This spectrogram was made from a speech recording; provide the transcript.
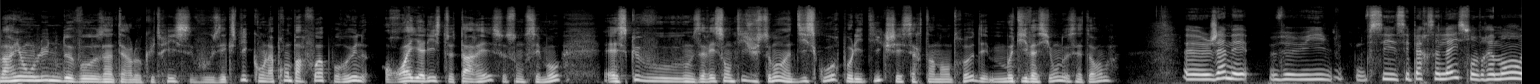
Marion, l'une de vos interlocutrices vous explique qu'on la prend parfois pour une royaliste tarée, ce sont ces mots. Est-ce que vous avez senti justement un discours politique chez certains d'entre eux, des motivations de cet ordre? Jamais. ces, ces personnes-là, ils sont vraiment,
